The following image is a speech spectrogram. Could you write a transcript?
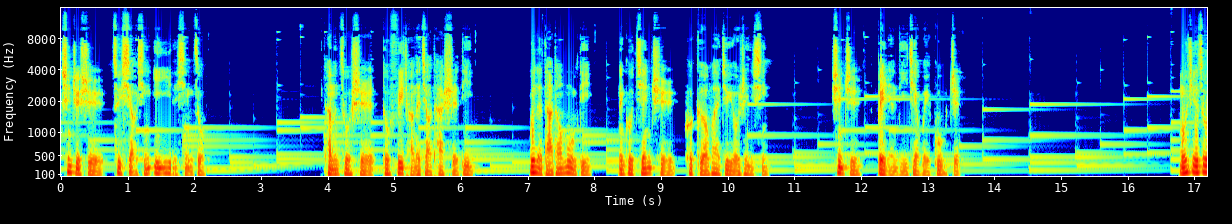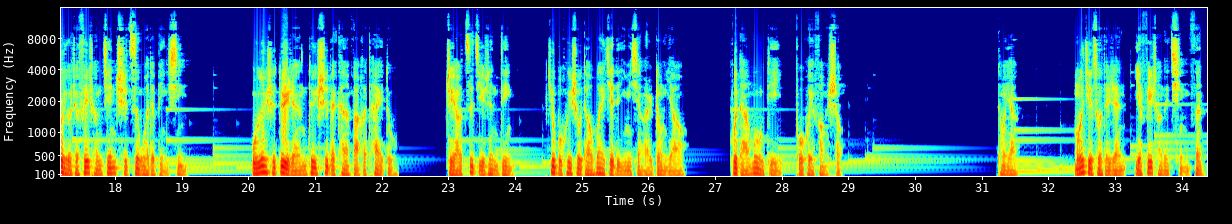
甚至是最小心翼翼的星座。他们做事都非常的脚踏实地，为了达到目的，能够坚持和格外具有韧性，甚至被人理解为固执。摩羯座有着非常坚持自我的秉性，无论是对人对事的看法和态度，只要自己认定，就不会受到外界的影响而动摇。不达目的不会放手。同样，摩羯座的人也非常的勤奋，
